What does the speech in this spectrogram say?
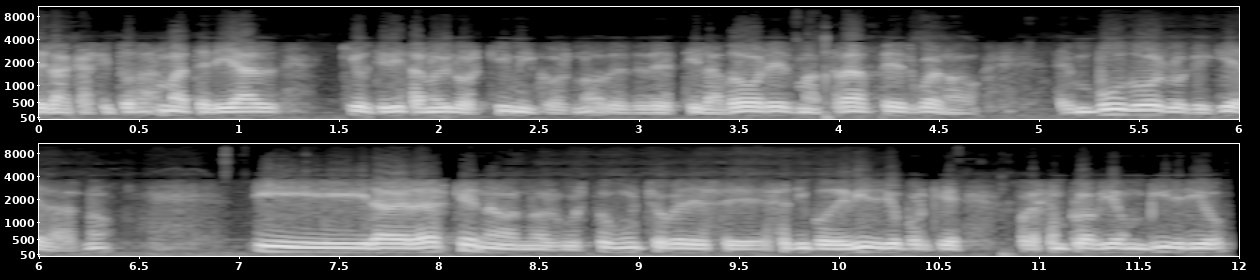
de la casi todo el material que utilizan hoy los químicos, ¿no? Desde destiladores, matraces, bueno, embudos, lo que quieras, ¿no? Y la verdad es que nos gustó mucho ver ese, ese tipo de vidrio porque, por ejemplo, había un vidrio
